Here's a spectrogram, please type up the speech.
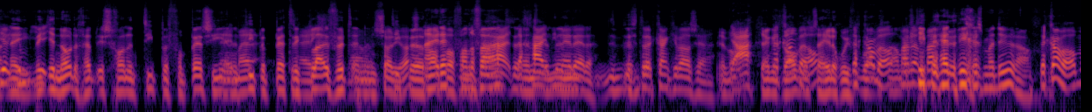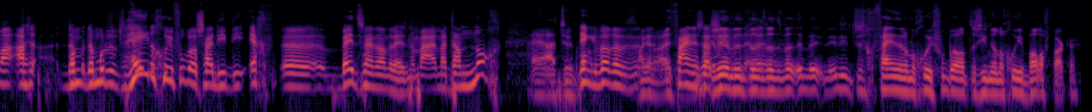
je, nee, je- wat je nodig hebt is gewoon een type van Persie Nee, en een type Patrick nee, Kluivert nou, en een sorry, type. Snijder van de daar Vaart. ga, daar en- ga je niet mee en- redden. Dat, dat kan ik je wel zeggen. Ja, Ja, ik denk dat wel, kan wel. dat ze hele goede Dat kan wel, maar, Type maar, Hedwiges Maduro. Dat kan wel, maar als, dan, dan moeten het hele goede voetballers zijn die, die echt eh, beter zijn dan de rest. Maar, maar dan nog Ja, natuurlijk. denk ik wel dat het nou fijn is als Het is fijner om een goede voetballer te zien dan een goede balafpakker.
